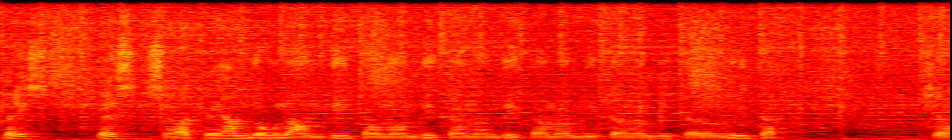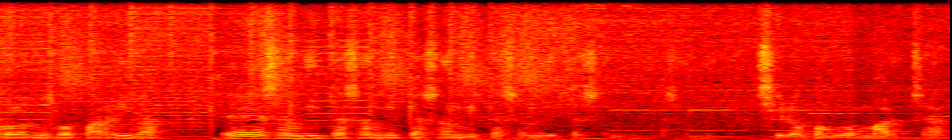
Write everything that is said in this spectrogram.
¿veis? ¿Veis? Se va creando una ondita, una ondita, una ondita, una ondita, una ondita, una ondita. Si hago lo mismo para arriba, es onditas, onditas, onditas, onditas, onditas. Si lo pongo en marcha,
